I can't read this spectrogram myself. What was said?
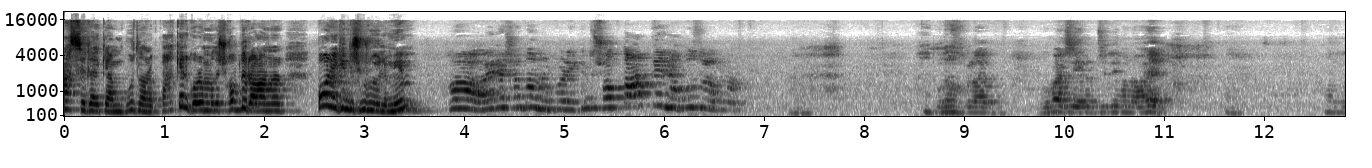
আছে এটা কি আমি বুঝলাম না। পাকের ঘরের মধ্যে শব্দ আনার পরে কিন্তু শুরু হইল মিম। হ্যাঁ এটা মনে পড়ে কিন্তু তো আটকে না বুঝলাম না। ঘুমাইছে এরকম যদি মনে হয় আল্লাহ আল্লাহ আল্লাহ হ্যাঁ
